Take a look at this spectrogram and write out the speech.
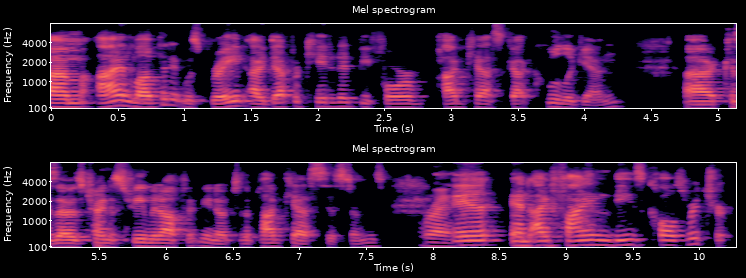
Um, I loved it. It was great. I deprecated it before podcasts got cool again because I was trying to stream it off, you know, to the podcast systems. Right. And and I find these calls richer.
